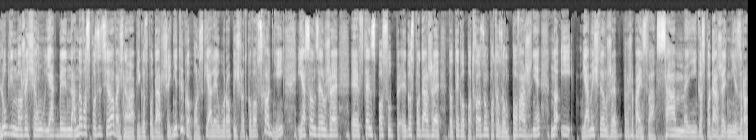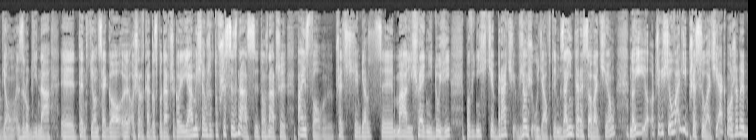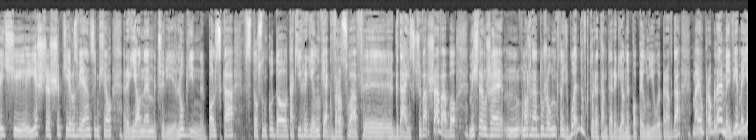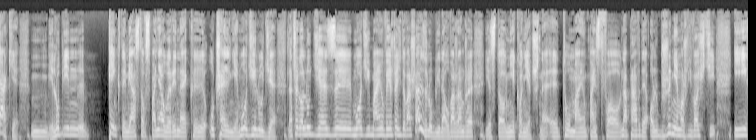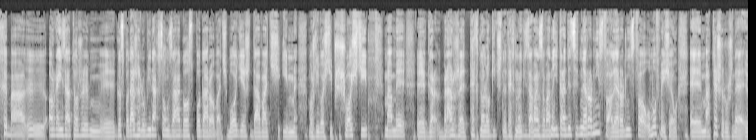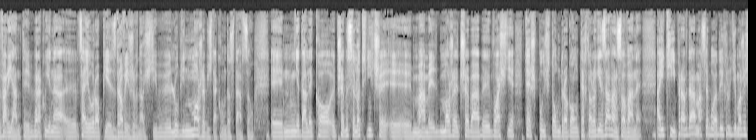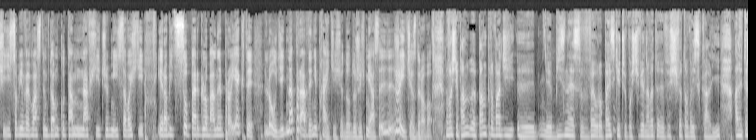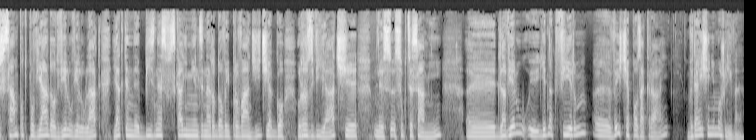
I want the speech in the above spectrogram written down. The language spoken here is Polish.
Lublin może się jakby na nowo spozycjonować na mapie gospodarczej nie tylko Polski, ale Europy Środkowo-Wschodniej. Ja sądzę, że e, w ten sposób e, gospodarze do tego podchodzą, podchodzą poważnie. No i ja myślę, że proszę Państwa, sami gospodarze nie zrobią z Lublina tętniącego ośrodka gospodarczego. Ja myślę, że tu wszyscy z nas, to znaczy Państwo, przedsiębiorcy mali, średni, duzi, powinniście brać, wziąć udział w tym, zainteresować się, no i oczywiście uwagi przesyłać, jak możemy być jeszcze szybciej rozwijającym się regionem, czyli Lublin, Polska, w stosunku do takich regionów jak Wrocław, y, Gdańsk czy Warszawa, bo myślę, że mm, można dużo uniknąć błędów, które tamte regiony popełniły, prawda? Mają problemy, wiemy jakie. Mm, Lublin piękne miasto, wspaniały rynek, y, uczelnie, młodzi ludzie. Dlaczego ludzie z młodzi mają wyjeżdżać do Warszawy z Lublina? Uważam, że jest to niekonieczne. Y, tu mają Państwo naprawdę olbrzymie możliwości i chyba y, organizatorzy, gospodarze Lublina chcą zagospodarować młodzież, dawać im możliwości przyszłości. Mamy branże technologiczne, technologii zaawansowane i tradycyjne rolnictwo, ale rolnictwo, umówmy się, ma też różne warianty. Brakuje na całej Europie zdrowej żywności. Lublin może być taką dostawcą. Niedaleko przemysł lotniczy y, mamy. Może trzeba by właśnie też pójść tą drogą technologie zaawansowane. IT, prawda? Masę młodych ludzi może siedzieć sobie we własnym domku tam na wsi czy w miejscowości i robić super globalne projekty. Ludzie, naprawdę nie pchajcie się do dużych miast. Żyjcie zdrowo. No właśnie, pan, pan prowadzi y, biznes w europejskiej, czy właściwie nawet w światowej skali, ale też sam podpowiada od wielu, wielu lat, jak ten biznes w skali międzynarodowej prowadzić, jak go rozwijać e, z sukcesami. E, dla wielu e, jednak firm wyjście poza kraj wydaje się niemożliwe.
